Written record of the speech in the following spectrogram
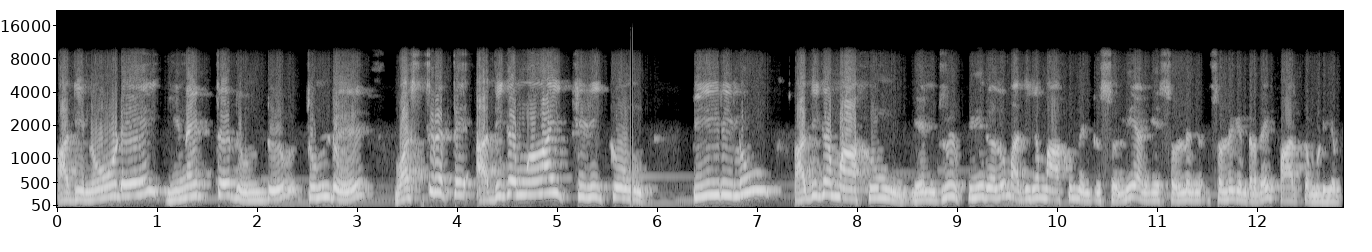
அதனோடே இணைத்ததுண்டு துண்டு வஸ்திரத்தை அதிகமாய் கிழிக்கும் பீரிலும் அதிகமாகும் என்று பீரலும் அதிகமாகும் என்று சொல்லி அங்கே சொல்லு சொல்லுகின்றதை பார்க்க முடியும்.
